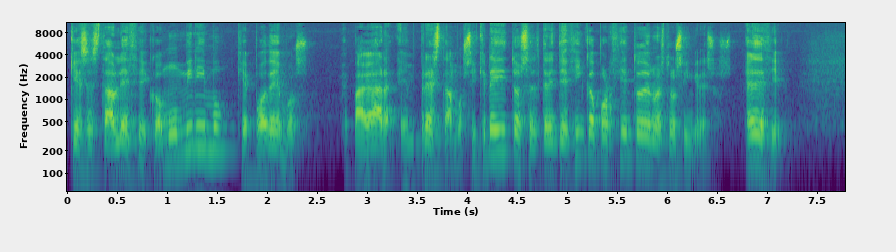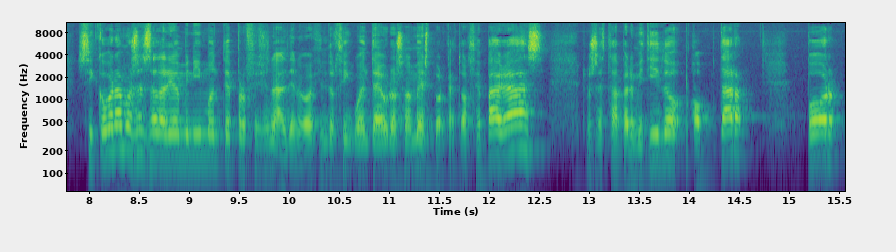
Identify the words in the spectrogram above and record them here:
que se establece como un mínimo que podemos pagar en préstamos y créditos el 35% de nuestros ingresos. Es decir, si cobramos el salario mínimo interprofesional de 950 euros al mes por 14 pagas, nos está permitido optar por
